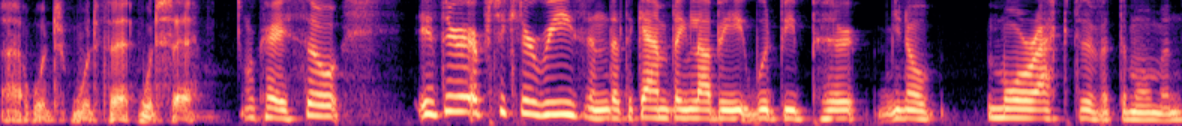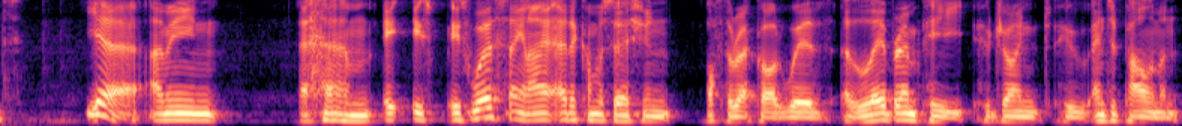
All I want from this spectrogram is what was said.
uh, would would th- would say. Okay, so is there a particular reason that the gambling lobby would be, per, you know, more active at the moment? Yeah, I mean, um, it, it's it's worth saying. I had a conversation off the record with a Labour MP who joined, who entered Parliament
